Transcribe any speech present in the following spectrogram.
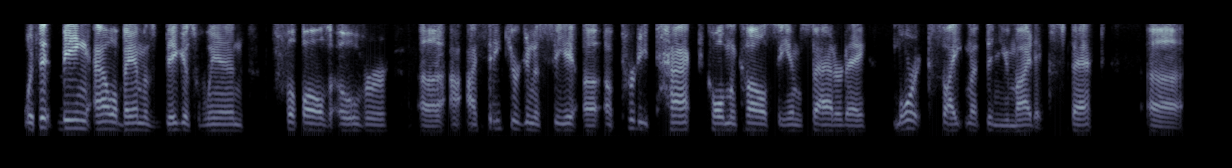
with it being Alabama's biggest win. Football's over. Uh, I, I, think you're going to see a, a pretty packed Coleman Coliseum Saturday. More excitement than you might expect, uh,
